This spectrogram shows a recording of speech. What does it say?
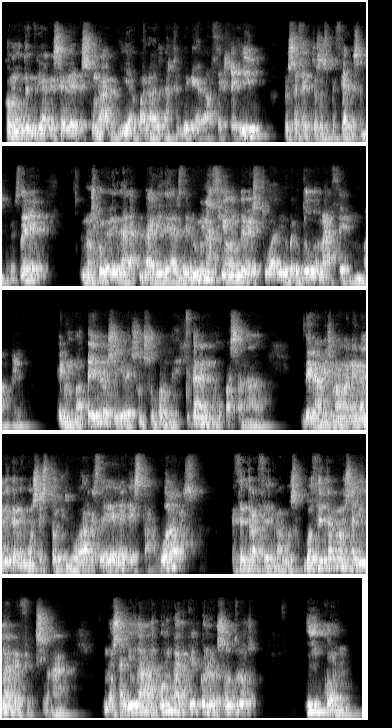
cómo tendría que ser, es una guía para la gente que haga CGI, los efectos especiales en 3D, nos puede dar ideas de iluminación, de vestuario, pero todo nace en un papel en un papel o si queréis un soporte digital, no pasa nada. De la misma manera que tenemos storyboards de Star Wars, etcétera, etcétera. Bocetar nos ayuda a reflexionar, nos ayuda a compartir con los otros y con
